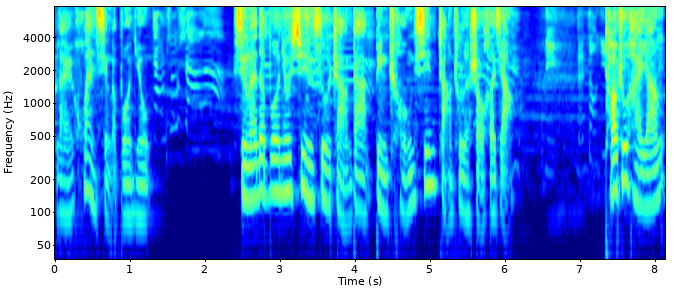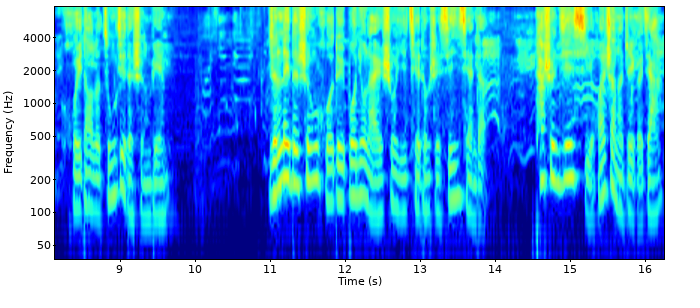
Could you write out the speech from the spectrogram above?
来唤醒了波妞。醒来的波妞迅速长大，并重新长出了手和脚，逃出海洋，回到了宗介的身边。人类的生活对波妞来说，一切都是新鲜的，她瞬间喜欢上了这个家。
